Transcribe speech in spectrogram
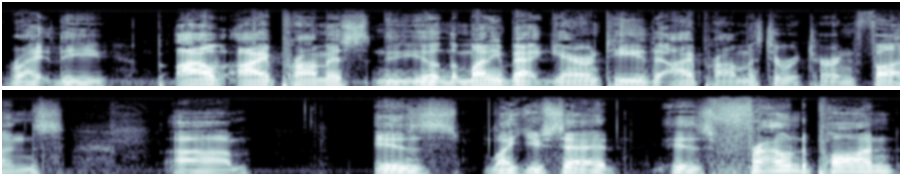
right? The I I promise, you know, the money back guarantee that I promise to return funds, um, is like you said, is frowned upon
